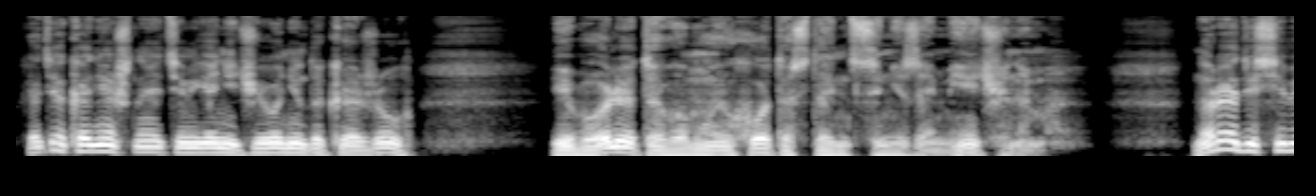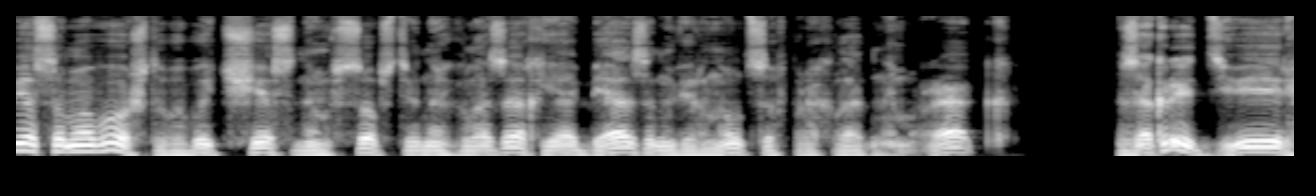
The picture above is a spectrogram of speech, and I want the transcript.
Хотя, конечно, этим я ничего не докажу, и более того, мой уход останется незамеченным. Но ради себя самого, чтобы быть честным в собственных глазах, я обязан вернуться в прохладный мрак, закрыть дверь,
